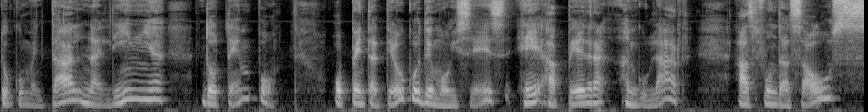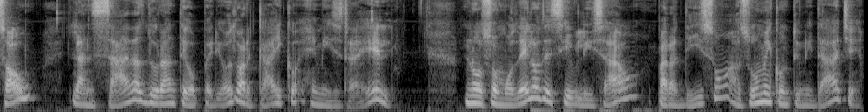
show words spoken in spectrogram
documental na linha do tempo. O Pentateuco de Moisés é a pedra angular. As fundações são lançadas durante o período arcaico em Israel. Nosso modelo de civilização paradiso assume continuidade.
